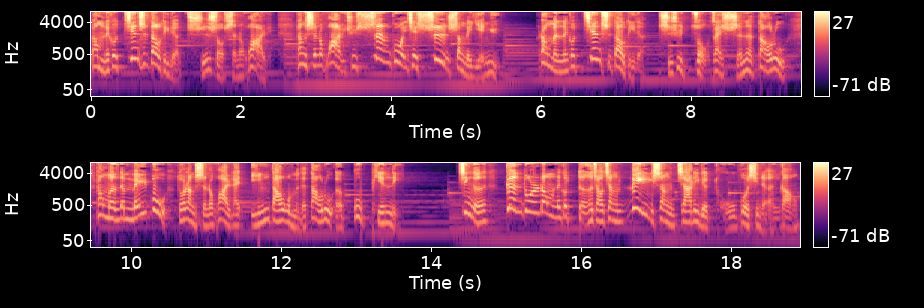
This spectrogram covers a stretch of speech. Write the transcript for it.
让我们能够坚持到底的持守神的话语，让神的话语去胜过一切世上的言语。让我们能够坚持到底的，持续走在神的道路，让我们的每一步都让神的话语来引导我们的道路，而不偏离，进而更多的让我们能够得着这样力上加力的突破性的恩膏，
